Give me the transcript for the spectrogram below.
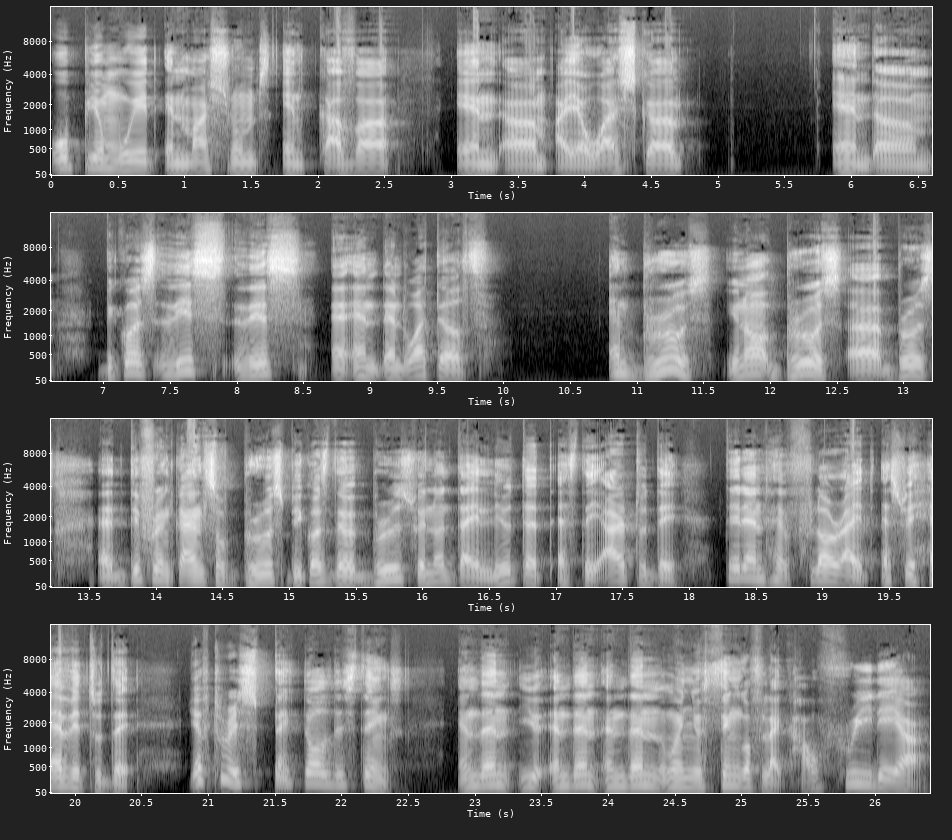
opium, weed, and mushrooms, and kava, and um, ayahuasca, and um, because this this and and what else and brews you know brews uh brews uh, different kinds of brews because the brews were not diluted as they are today they didn't have fluoride as we have it today you have to respect all these things and then you and then and then when you think of like how free they are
